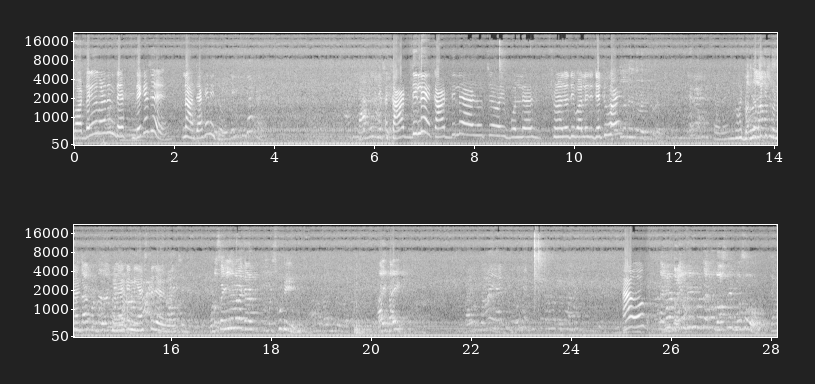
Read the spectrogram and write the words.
বড়দাকে তো কোনোদিন দেখেছে? না দেখেনি তো। কার্ড দিলে কার্ড দিলে আর হচ্ছে ওই বললে সোনা যদি বলে যে জেঠু হয় তাহলে সোনা সোনাকে নিয়ে আসতে যাবে বলছে। মানে স্কুটি? ভাই ভাই। হ্যাঁ ও এখন টাইম এখন দশ মিনিট বসো। কেন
